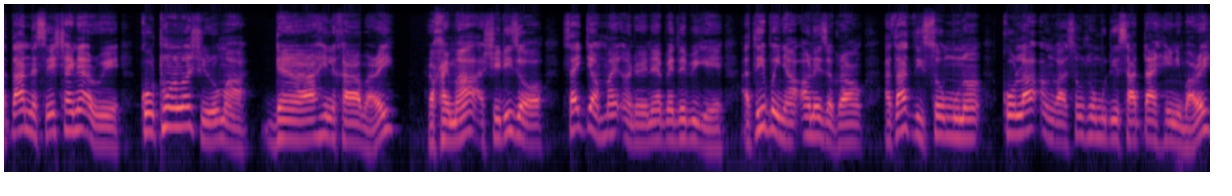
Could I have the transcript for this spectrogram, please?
အသား20ချိုင်းနဲ့အရွေကိုထွန်းလွန်ရှီရိုမှာဒန်ရာဟိလခါရပါရယ်ရခိုင်မှာအရှိတီဇော်စိုက်ကြောင်မှိုင်းအန်ဒရနဲ့ပဲသိပြီးကအသီးပညာအောင်းနေစကရောင်းအသားတီဆုံမှုနော်ကိုလာအင်္ဂါဆုံဆုံမှုတိစားတိုင်ဟင်းနေပါရယ်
